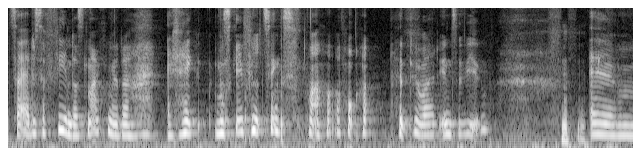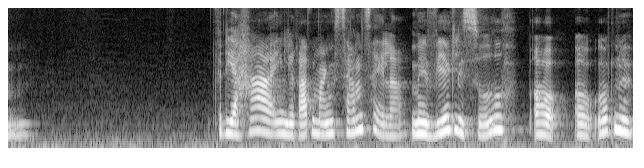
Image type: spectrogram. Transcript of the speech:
så er det så fint at snakke med dig, at jeg ikke måske ville tænke så meget over, at det var et interview. øhm, fordi jeg har egentlig ret mange samtaler med virkelig søde og, og åbne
